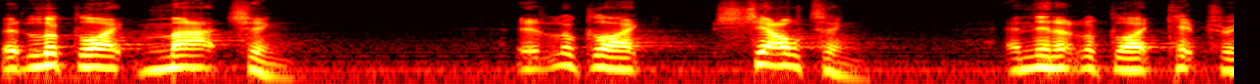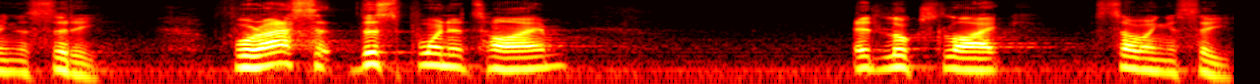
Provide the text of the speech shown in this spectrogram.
It looked like marching. It looked like shouting. And then it looked like capturing the city. For us at this point in time, it looks like sowing a seed.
